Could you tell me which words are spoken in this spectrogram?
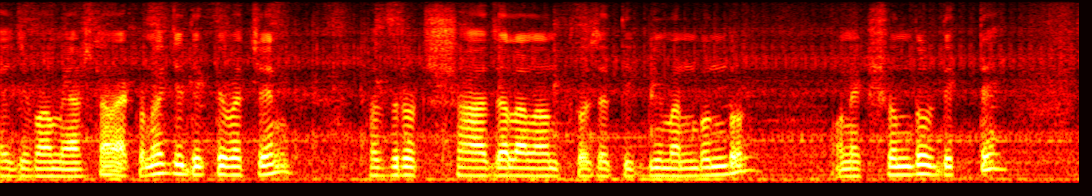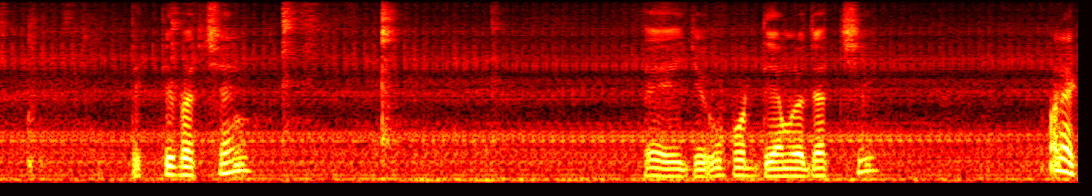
এই যে বামে আসলাম। এখন ওই যে দেখতে পাচ্ছেন হজরত শাহজালাল আন্তর্জাতিক বিমানবন্দর অনেক সুন্দর দেখতে। দেখতে পাচ্ছেন। এই যে উপর দিয়ে আমরা যাচ্ছি, অনেক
